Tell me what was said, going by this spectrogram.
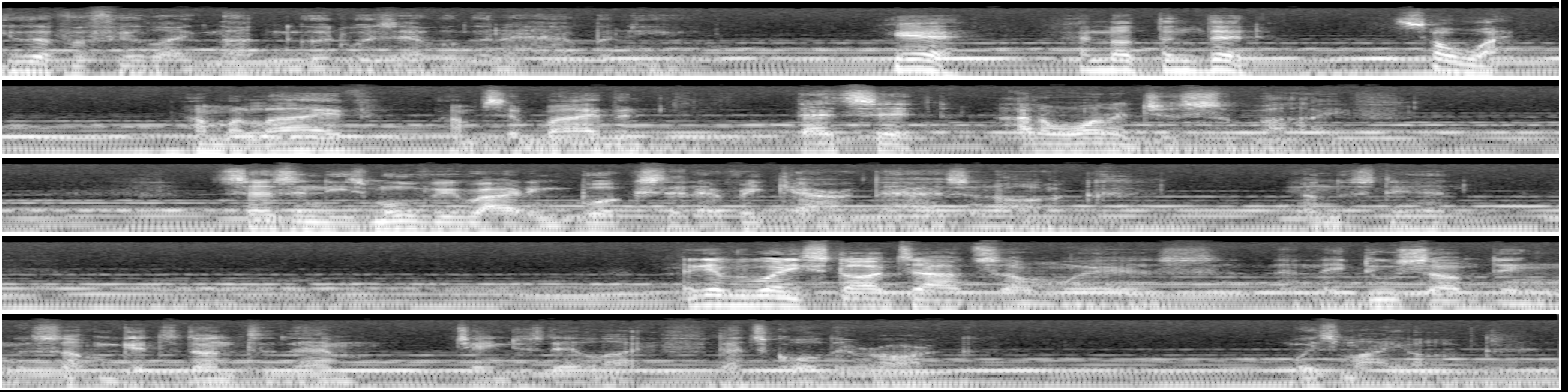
You ever feel like nothing good was ever gonna happen to you? Yeah, and nothing did. So what? I'm alive. I'm surviving. That's it. I don't want to just survive. It says in these movie writing books that every character has an arc. You understand? Like everybody starts out somewheres, and they do something, something gets done to them, changes their life. That's called their arc. Where's my arc?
